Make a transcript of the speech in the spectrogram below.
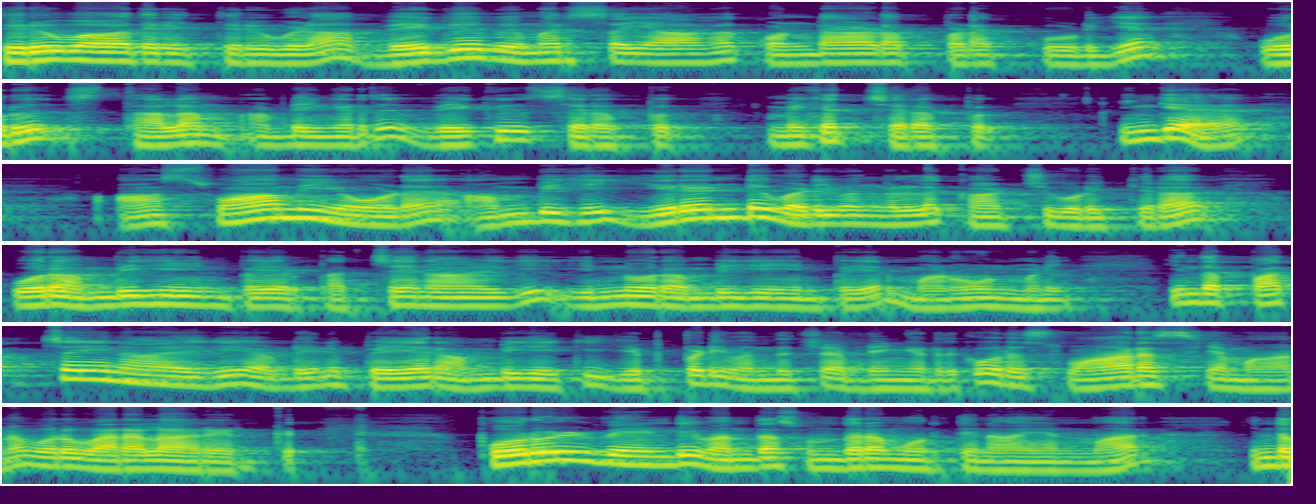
திருவாதிரை திருவிழா வெகு விமர்சையாக கொண்டாடப்படக்கூடிய ஒரு ஸ்தலம் அப்படிங்கிறது வெகு சிறப்பு மிகச்சிறப்பு இங்கே சுவாமியோட அம்பிகை இரண்டு வடிவங்களில் காட்சி கொடுக்கிறார். ஒரு அம்பிகையின் பெயர் பச்சை நாயகி இன்னொரு அம்பிகையின் பெயர் மனோன்மணி. இந்த பச்சை நாயகி அப்படின்னு பெயர் அம்பிகைக்கு எப்படி வந்துச்சு அப்படிங்கிறதுக்கு ஒரு சுவாரஸ்யமான ஒரு வரலாறு இருக்குது பொருள் வேண்டி வந்த சுந்தரமூர்த்தி நாயன்மார் இந்த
